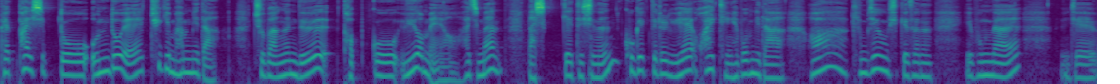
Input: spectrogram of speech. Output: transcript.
180도 온도에 튀김합니다. 주방은 늘 덥고 위험해요. 하지만 맛있게 드시는 고객들을 위해 화이팅 해봅니다. 아, 김지웅 씨께서는 이 복날 이제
